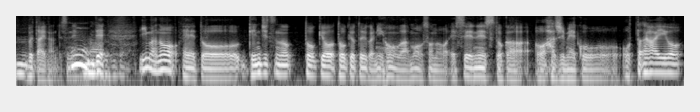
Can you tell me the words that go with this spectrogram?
舞台なんですね。うん。で今の、えー、と現実の東京東京というか日本はもうその SNS とかをはじめこうお互いを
